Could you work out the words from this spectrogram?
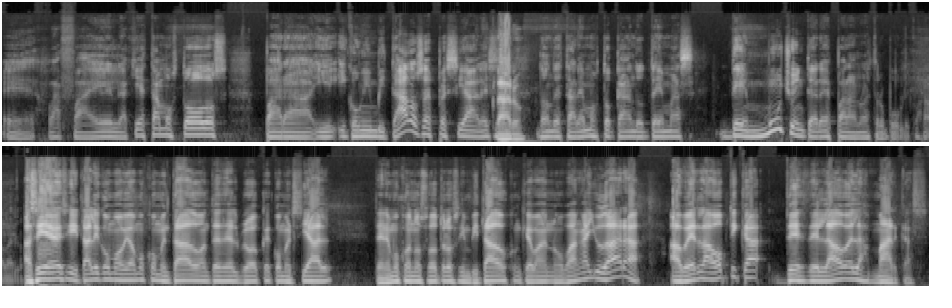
eh, Rafael. Aquí estamos todos para y, con invitados especiales, claro. donde estaremos tocando temas de mucho interés para nuestro público. Ravelo. Así es, y tal y como habíamos comentado antes del bloque comercial, tenemos con nosotros invitados con que van, nos van a ayudar a, a ver la óptica desde el lado de las marcas.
